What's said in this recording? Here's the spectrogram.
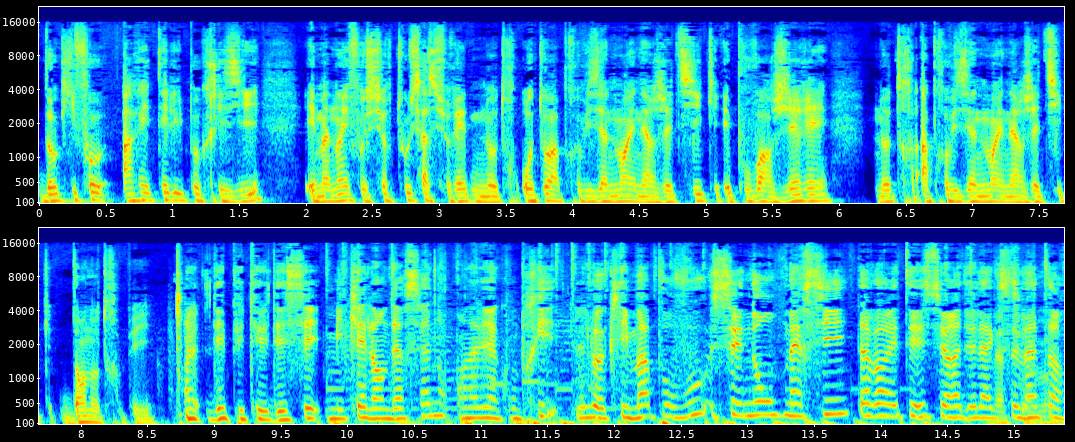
Donc il faut arrêter l'hypocrisie et maintenant il faut surtout s'assurer de notre auto-approvisionnement énergétique et pouvoir gérer notre approvisionnement énergétique dans notre pays. Euh, député UDC, Michael Anderson, on a bien compris, la loi climat pour vous, c'est non. Merci d'avoir été sur Radio Lac ce matin.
